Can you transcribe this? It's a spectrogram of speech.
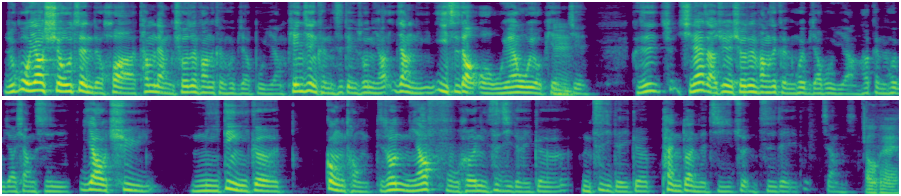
如果要修正的话，他们两个修正方式可能会比较不一样。偏见可能是等于说你要让你意识到哦，我原来我有偏见。可是其他杂讯的修正方式可能会比较不一样，它可能会比较像是要去拟定一个共同，比如说你要符合你自己的一个你自己的一个判断的基准之类的这样子。OK，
